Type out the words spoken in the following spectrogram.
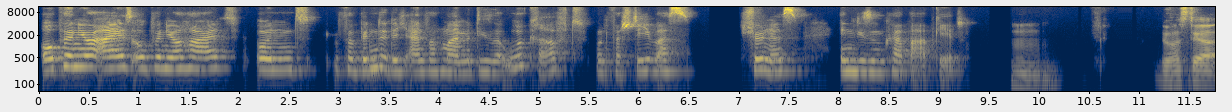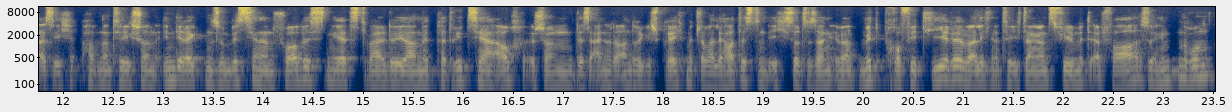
open your eyes, open your heart und verbinde dich einfach mal mit dieser Urkraft und verstehe, was Schönes in diesem Körper abgeht. Hm. Du hast ja, also ich habe natürlich schon indirekt so ein bisschen ein Vorwissen jetzt, weil du ja mit Patricia auch schon das ein oder andere Gespräch mittlerweile hattest und ich sozusagen immer mit profitiere, weil ich natürlich dann ganz viel mit erfahre, so hintenrum.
